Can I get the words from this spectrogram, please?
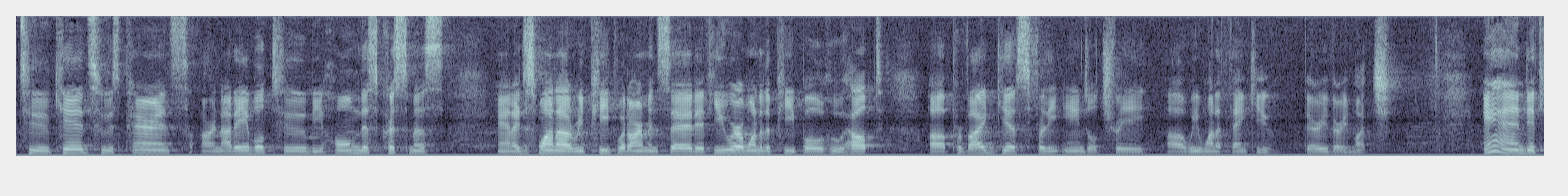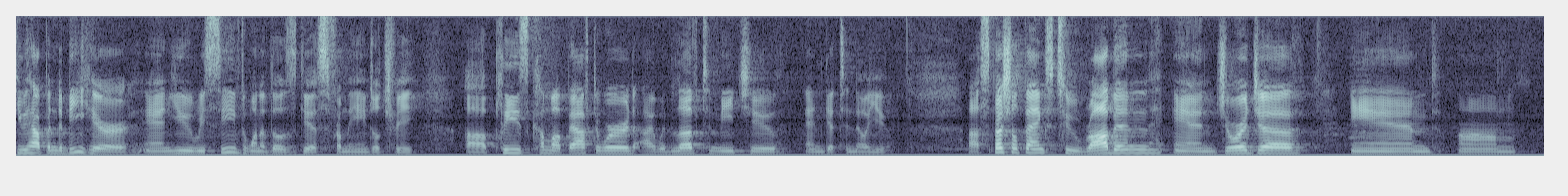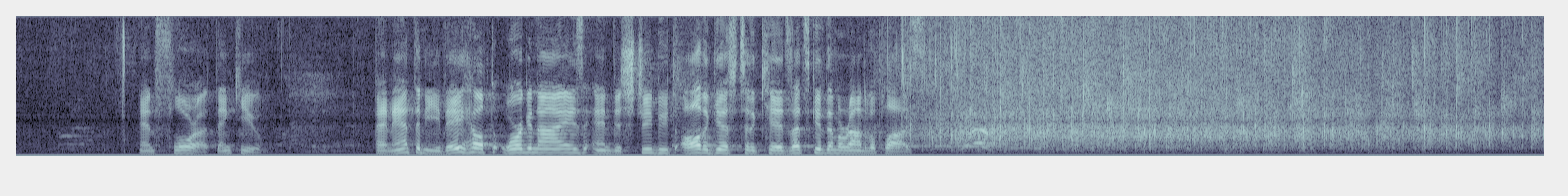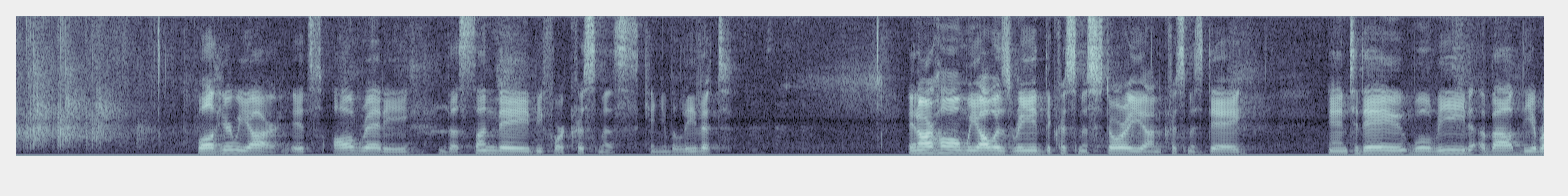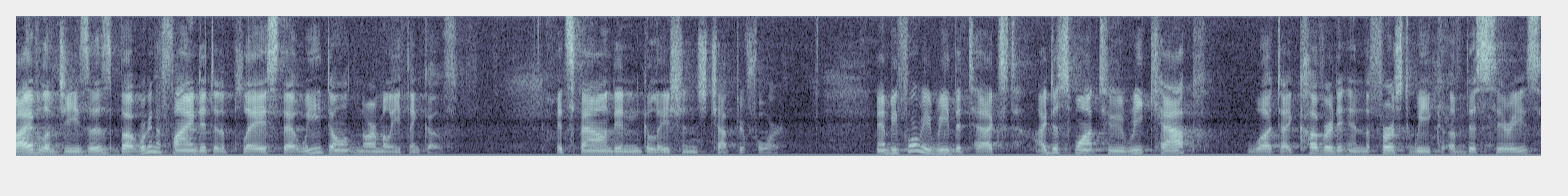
to kids whose parents are not able to be home this Christmas. And I just want to repeat what Armin said. If you were one of the people who helped uh, provide gifts for the angel tree, uh, we want to thank you very, very much. And if you happen to be here and you received one of those gifts from the angel tree, uh, please come up afterward. I would love to meet you and get to know you. Uh, special thanks to Robin and Georgia and um, and Flora. Thank you. And Anthony, they helped organize and distribute all the gifts to the kids. Let's give them a round of applause. Well, here we are. It's already the Sunday before Christmas. Can you believe it? In our home, we always read the Christmas story on Christmas Day. And today we'll read about the arrival of Jesus, but we're going to find it in a place that we don't normally think of. It's found in Galatians chapter 4. And before we read the text, I just want to recap what I covered in the first week of this series.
